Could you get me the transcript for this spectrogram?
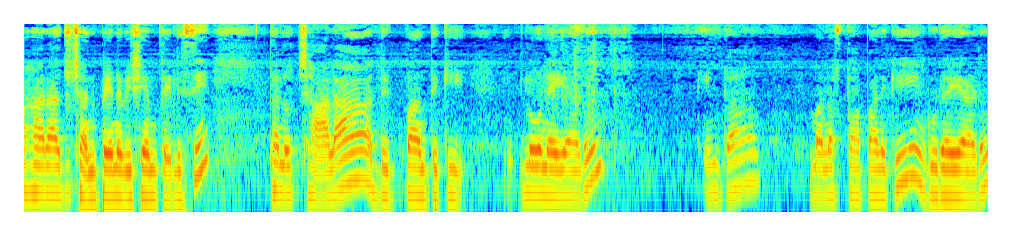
మహారాజు చనిపోయిన విషయం తెలిసి తను చాలా దిగ్భాంతికి లోనయ్యాడు. ఇంకా మనస్తాపానికి గురయ్యాడు.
